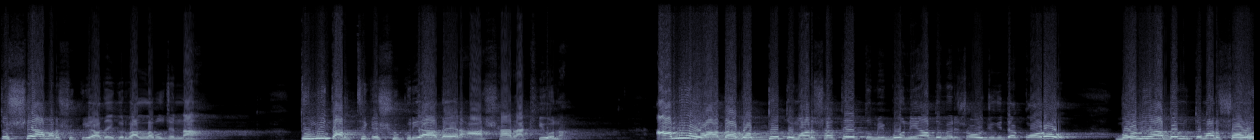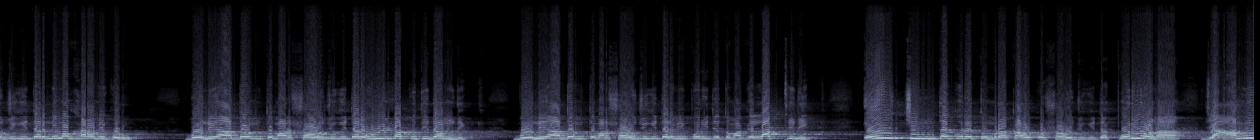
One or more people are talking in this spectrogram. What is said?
তো সে আমার শুক্রিয়া আদায় করবে। আল্লাহ বলছে না, তুমি তার থেকে শুক্রিয়া আদায়ের আশা রাখিও না। আমি ওয়াদাবদ্ধ তোমার সাথে, তুমি বনি আদমের সহযোগিতা করো। বনি আদম তোমার সহযোগিতার নিমক হারামি করুক। বনি আদম তোমার সহযোগিতার উল্টা প্রতিদান দিক। বনি আদম তোমার সহযোগিতার বিপরীতে তোমাকে লাথি দিক। এই চিন্তা করে তোমরা কাউকে সহযোগিতা করিও না যে আমি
